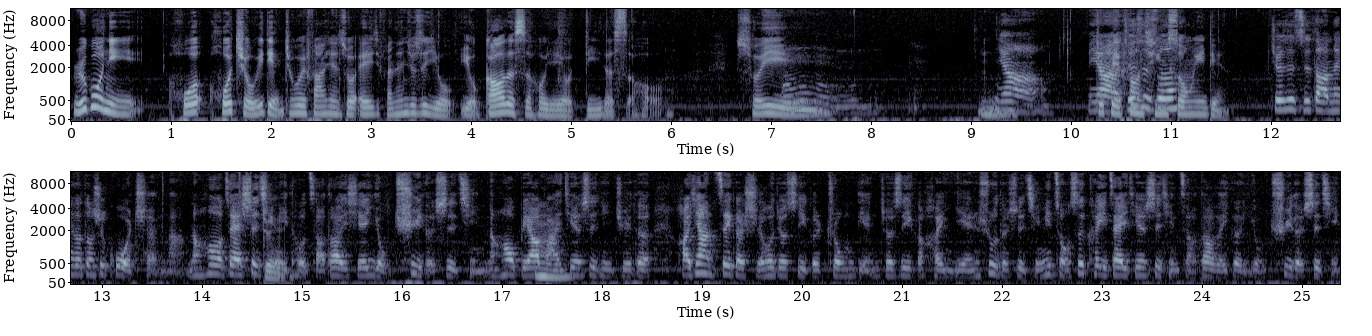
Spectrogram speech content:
如果你活活久一点，就会发现说，哎，反正就是有有高的时候，也有低的时候，所以，嗯，就可以放轻松一点。就是知道那个都是过程嘛，然后在事情里头找到一些有趣的事情，然后不要把一件事情觉得好像这个时候就是一个终点，嗯、就是一个很严肃的事情。你总是可以在一件事情找到了一个有趣的事情，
